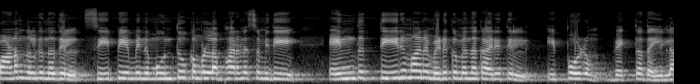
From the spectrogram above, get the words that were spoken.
പണം നൽകുന്നതിൽ സി പി എമ്മിന് മുൻതൂക്കമുള്ള ഭരണസമിതി എന്ത് തീരുമാനമെടുക്കുമെന്ന കാര്യത്തിൽ ഇപ്പോഴും വ്യക്തതയില്ല.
